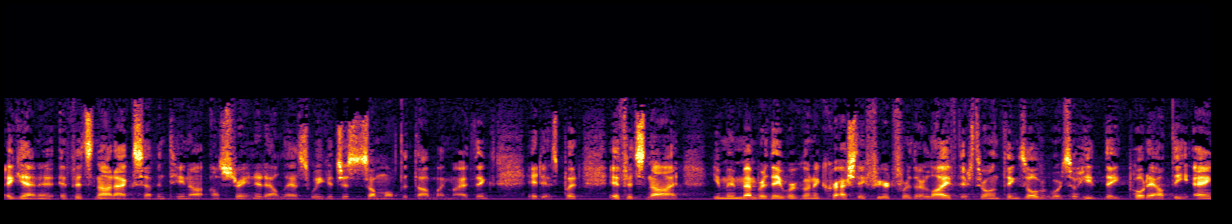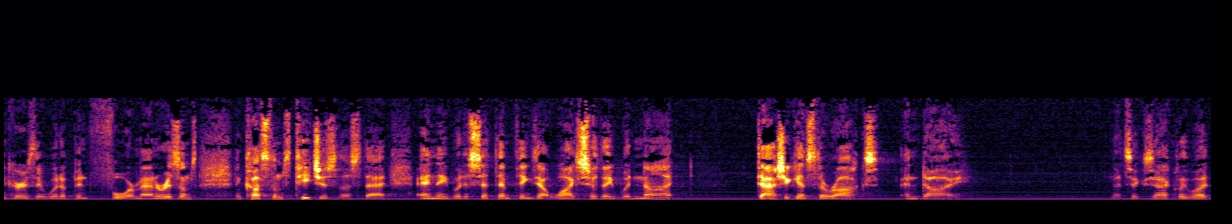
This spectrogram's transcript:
again, if it's not Acts 17, I'll, I'll, straighten it out last week. It's just something off the top of my mind. I think it is. But if it's not, you may remember they were going to crash. They feared for their life. They're throwing things overboard. So he, they put out the anchors. There would have been four. Mannerisms and customs teaches us that. And they would have set them things out. Why? So they would not dash against the rocks and die. That's exactly what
